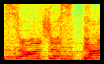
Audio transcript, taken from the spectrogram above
Stars just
